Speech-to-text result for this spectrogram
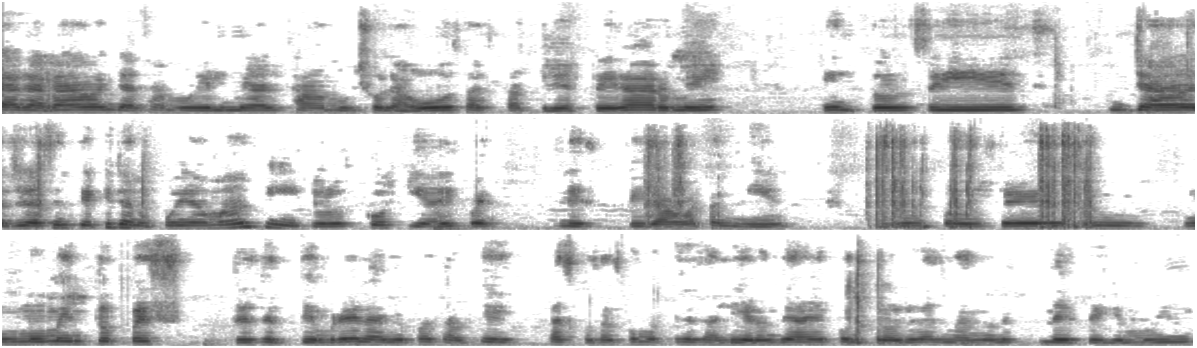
agarraban, ya Samuel me alzaba mucho la voz hasta querer pegarme, entonces ya yo ya sentía que ya no podía más y yo los cogía y pues les pegaba también. Entonces, un momento pues de septiembre del año pasado que las cosas como que se salieron de, control de las manos, le, pegué muy,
